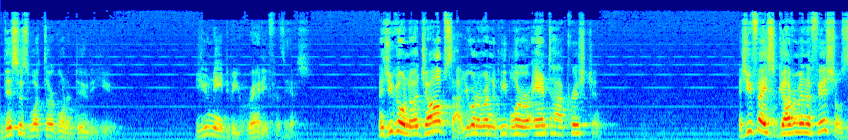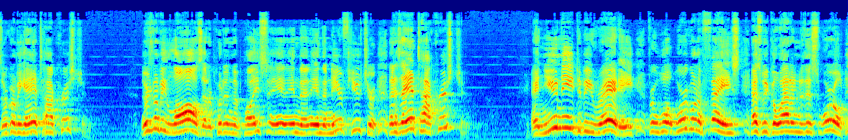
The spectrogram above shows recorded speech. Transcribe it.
This is what they're going to do to you. You need to be ready for this. As you go into a job site, you're going to run into people who are anti Christian. As you face government officials, they're going to be anti Christian. There's going to be laws that are put into place in, the, in the near future that is anti Christian. And you need to be ready for what we're going to face as we go out into this world.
